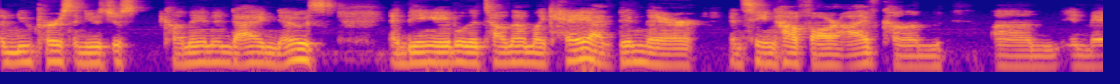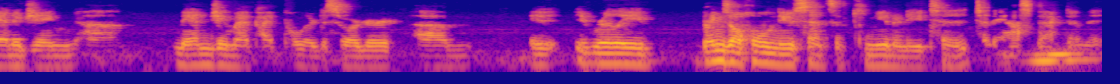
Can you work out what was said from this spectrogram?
a new person who's just come in and diagnosed and being able to tell them like, Hey, I've been there and seeing how far I've come um, in managing, um, managing my bipolar disorder. Um, it, it really brings a whole new sense of community to, to the aspect of it.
